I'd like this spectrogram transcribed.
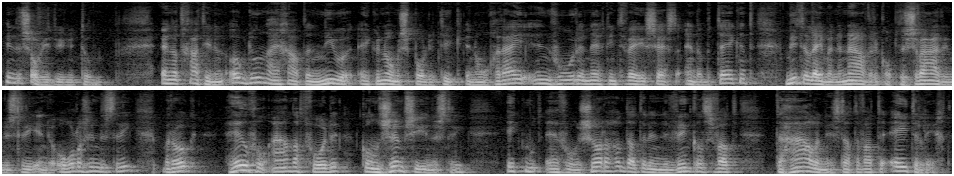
In de Sovjet-Unie toen. En dat gaat hij dan ook doen. Hij gaat een nieuwe economische politiek in Hongarije invoeren in 1962. En dat betekent niet alleen maar de nadruk op de zware industrie en de oorlogsindustrie, maar ook heel veel aandacht voor de consumptieindustrie. Ik moet ervoor zorgen dat er in de winkels wat te halen is, dat er wat te eten ligt.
